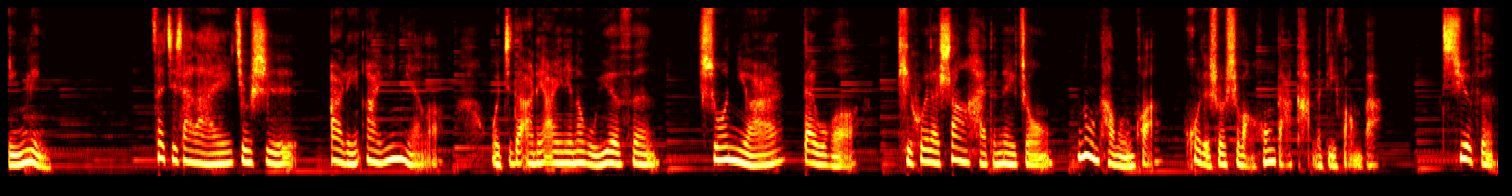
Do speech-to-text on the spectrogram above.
引领。再接下来就是二零二一年了，我记得二零二一年的五月份，是我女儿带我体会了上海的那种弄堂文化，或者说是网红打卡的地方吧。七月份。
